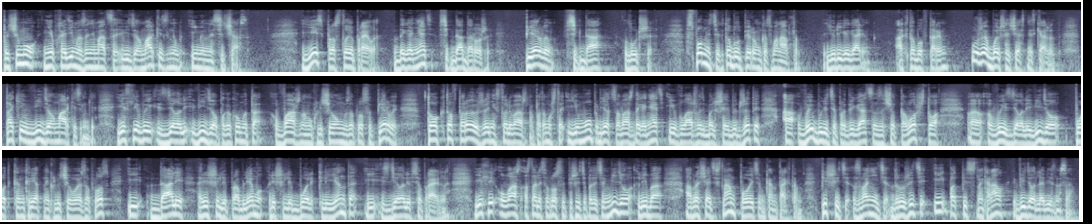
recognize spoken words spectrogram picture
Почему необходимо заниматься видеомаркетингом именно сейчас? Есть простое правило – догонять всегда дороже. Первым всегда лучше. Вспомните, кто был первым космонавтом? Юрий Гагарин. А кто был вторым? Уже большая часть не скажет. Так и в видеомаркетинге. Если вы сделали видео по какому-то важному ключевому запросу первый, то кто второй уже не столь важно, потому что ему придется вас догонять и влаживать большие бюджеты, а вы будете продвигаться за счет того, что э, вы сделали видео под конкретный ключевой запрос и дали, решили проблему, решили боль клиента и сделали все правильно. Если у вас остались вопросы, пишите под этим видео, либо обращайтесь к нам по этим контактам. Пишите, звоните, дружите и подписывайтесь на канал «Видео для бизнеса».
